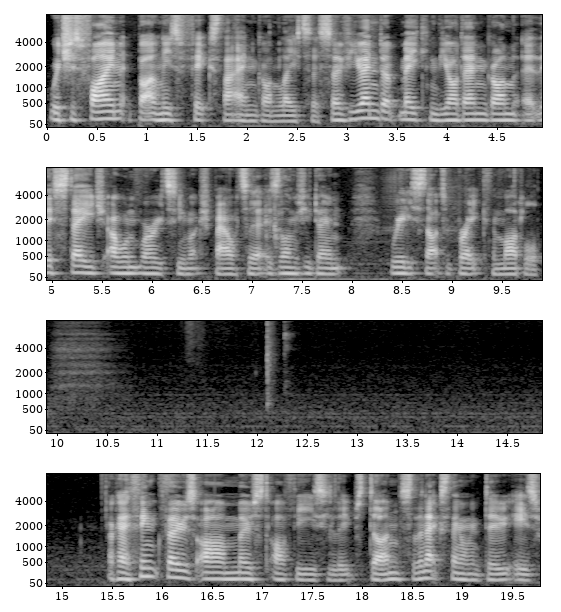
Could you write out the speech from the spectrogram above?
which is fine, but I'll need to fix that n-gon later. So if you end up making the odd n-gon at this stage, I wouldn't worry too much about it, as long as you don't really start to break the model. Okay, I think those are most of the easy loops done. So the next thing I'm going to do is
